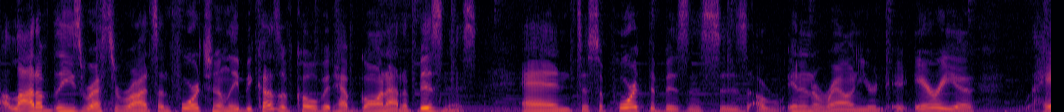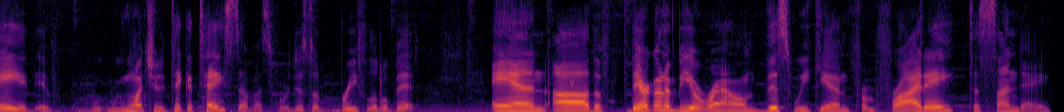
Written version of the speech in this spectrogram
a lot of these restaurants unfortunately because of covid have gone out of business and to support the businesses in and around your area hey if we want you to take a taste of us for just a brief little bit and uh, the they're going to be around this weekend from Friday to Sunday.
